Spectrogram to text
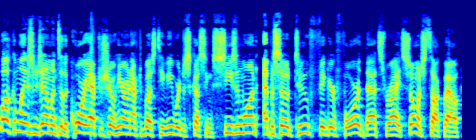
Welcome, ladies and gentlemen, to the Quarry After Show here on AfterBuzz TV. We're discussing Season 1, Episode 2, Figure 4. That's right. So much to talk about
